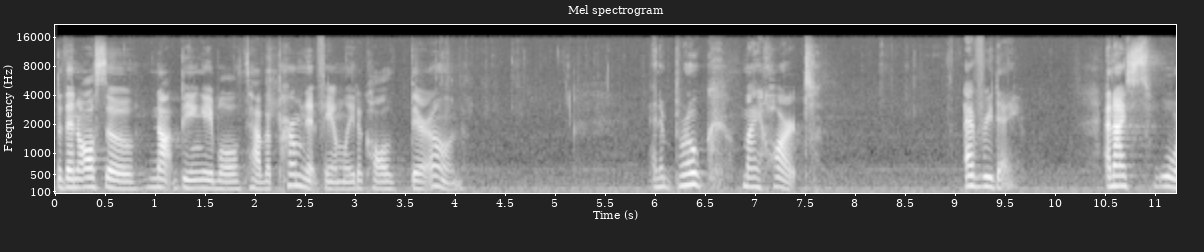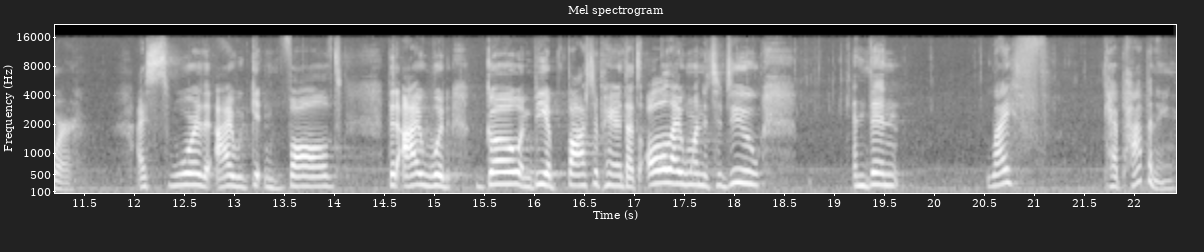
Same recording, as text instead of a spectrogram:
but then also not being able to have a permanent family to call their own. And it broke my heart every day. And I swore, I swore that I would get involved, that I would go and be a foster parent. That's all I wanted to do. And then life kept happening.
